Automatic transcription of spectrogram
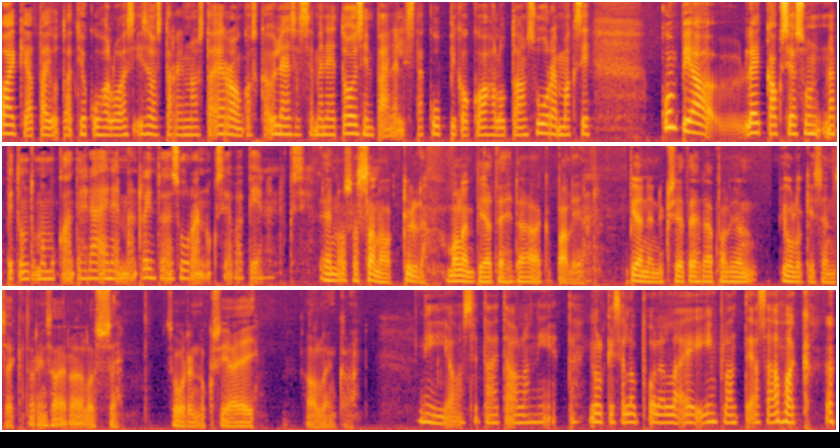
vaikea tajuta, että joku haluaisi isoista rinnoista eroon, koska yleensä se menee toisinpäin, eli sitä kuppikokoa halutaan suuremmaksi. Kumpia leikkauksia sun näppituntuman mukaan tehdään enemmän, rintojen suurennuksia vai pienennyksiä? En osaa sanoa, kyllä. Molempia tehdään aika paljon. Pienennyksiä tehdään paljon julkisen sektorin sairaaloissa, suurennuksia ei ollenkaan. Niin joo, se taitaa olla niin, että julkisella puolella ei implantteja saa, vaikka,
